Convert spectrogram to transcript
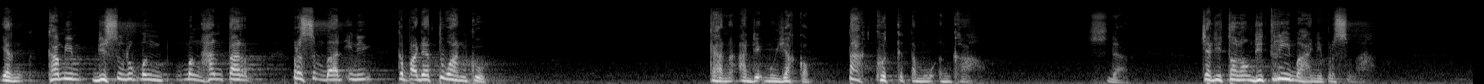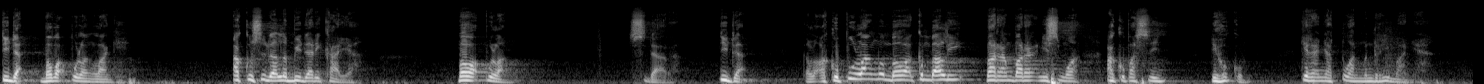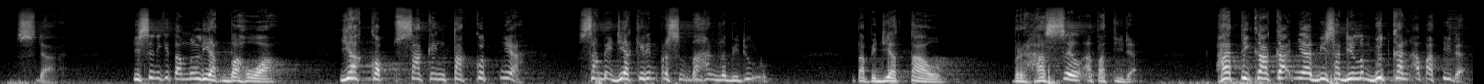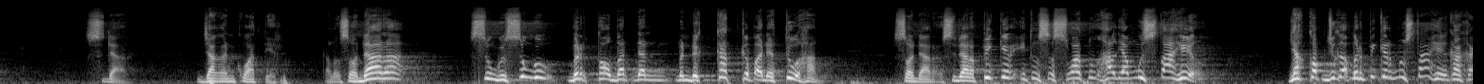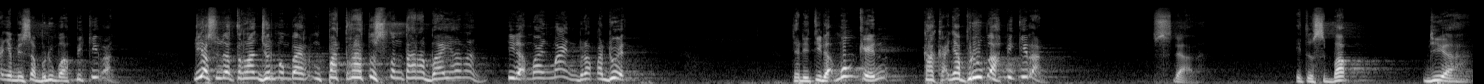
Yang kami disuruh menghantar persembahan ini kepada tuanku. Karena adikmu Yakob takut ketemu engkau. Saudara. Jadi tolong diterima ini persembahan. Tidak, bawa pulang lagi. Aku sudah lebih dari kaya. Bawa pulang. Saudara, tidak. Kalau aku pulang membawa kembali barang-barang ini semua, aku pasti dihukum. Kiranya Tuhan menerimanya. Saudara, di sini kita melihat bahwa Yakob saking takutnya sampai dia kirim persembahan lebih dulu. Tapi dia tahu berhasil apa tidak hati kakaknya bisa dilembutkan apa tidak. Saudara, jangan khawatir. Kalau saudara sungguh-sungguh bertobat dan mendekat kepada Tuhan, saudara, saudara pikir itu sesuatu hal yang mustahil. Yakob juga berpikir mustahil kakaknya bisa berubah pikiran. Dia sudah terlanjur membayar 400 tentara bayaran. Tidak main-main berapa duit. Jadi tidak mungkin kakaknya berubah pikiran. Saudara, itu sebab dia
